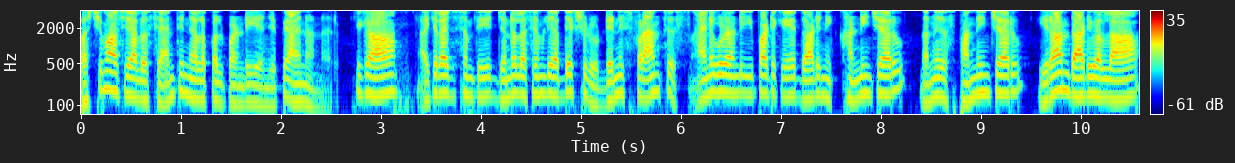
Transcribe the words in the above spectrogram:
పశ్చిమాసియాలో శాంతి నెలకొల్పండి అని చెప్పి ఆయన అన్నారు. ఇక ఐక్యరాజ్య సమితి జనరల్ అసెంబ్లీ అధ్యక్షుడు డెనిస్ ఫ్రాన్సిస్ ఆయన కూడా అండి ఈ పాటికే దాడిని ఖండించారు దాని మీద స్పందించారు. ఇరాన్ దాడి వల్ల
